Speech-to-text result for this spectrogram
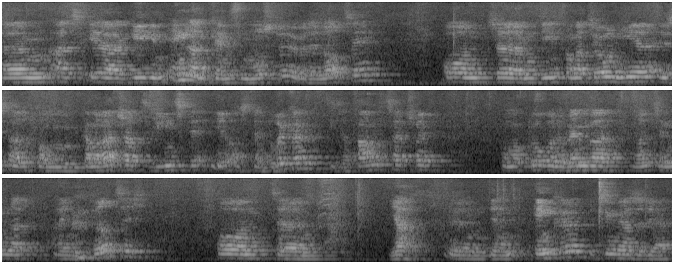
ähm, als er gegen England kämpfen musste über der Nordsee. Und ähm, die Information hier ist also vom Kameradschaftsdienst aus der Brücke, dieser Farmzeitschrift vom Oktober, November 1941. Und ähm, ja, äh, der Enkel, beziehungsweise der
